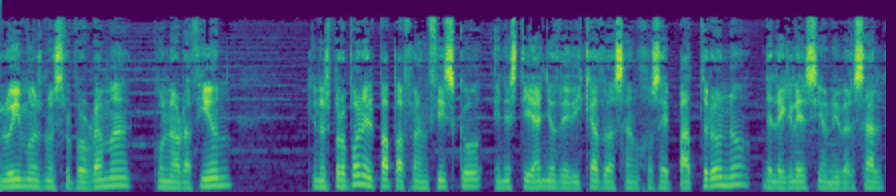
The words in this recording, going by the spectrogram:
Concluimos nuestro programa con la oración que nos propone el Papa Francisco en este año dedicado a San José, patrono de la Iglesia Universal,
